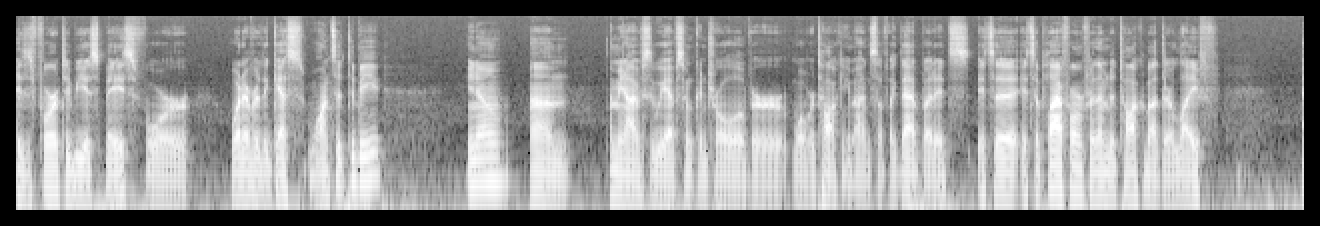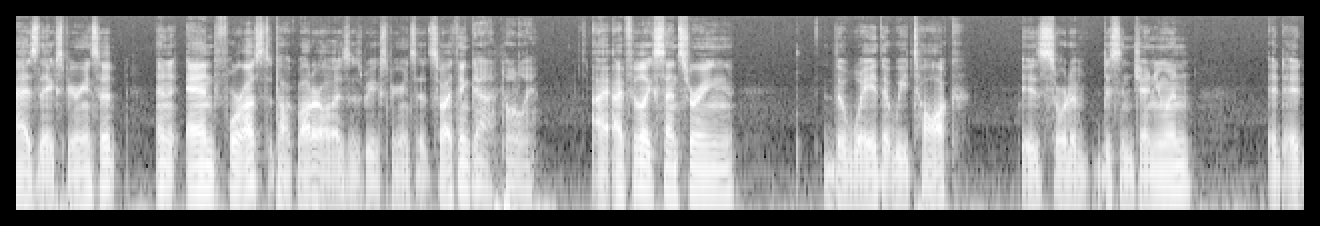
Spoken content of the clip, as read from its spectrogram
is for it to be a space for whatever the guest wants it to be. You know, um, I mean, obviously we have some control over what we're talking about and stuff like that, but it's it's a it's a platform for them to talk about their life as they experience it, and and for us to talk about our lives as we experience it. So I think yeah, totally. I I feel like censoring the way that we talk is sort of disingenuous. It it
